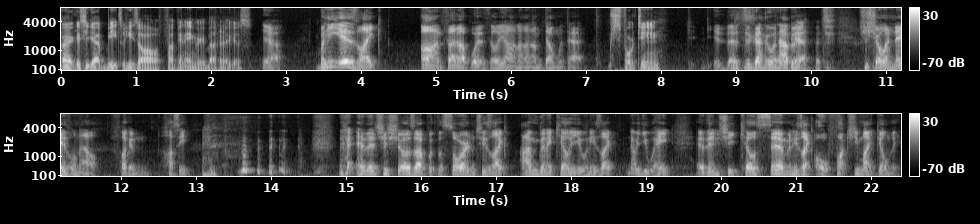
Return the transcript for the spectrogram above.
Oh yeah, because he got beat, so he's all fucking angry about it. I guess Yeah. But he is like, oh, I'm fed up with Illyana and I'm done with that. she's fourteen. That's exactly what happened. Yeah. She's showing nasal now. Fucking hussy. and then she shows up with the sword and she's like, I'm gonna kill you. And he's like, No, you ain't. And then she kills S'ym and he's like, Oh fuck, she might kill me.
